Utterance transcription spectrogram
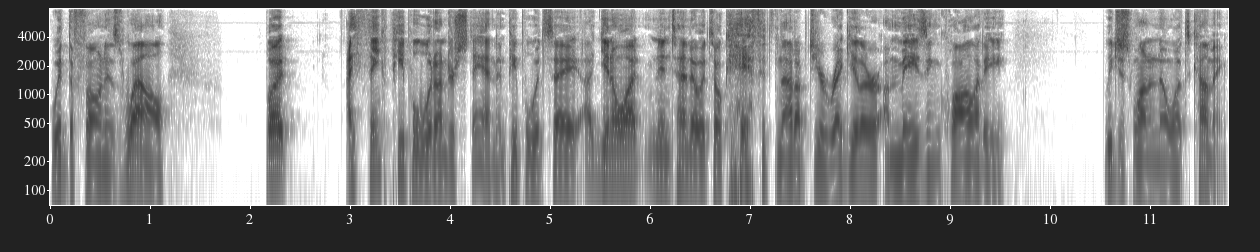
with the phone as well. But I think people would understand and people would say, uh, you know what, Nintendo, it's okay if it's not up to your regular amazing quality. We just want to know what's coming.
